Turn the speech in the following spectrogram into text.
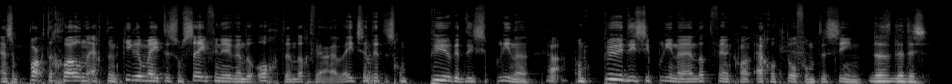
En ze pakten gewoon echt een kilometer om 7 uur in de ochtend. En dacht ik, ja, weet je, dit is gewoon pure discipline. Ja. Gewoon puur discipline. En dat vind ik gewoon echt wel tof om te zien. Dat is,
